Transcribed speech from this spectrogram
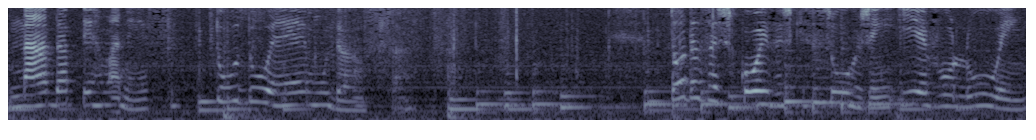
Nada permanece. Tudo é mudança. Todas as coisas que surgem e evoluem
